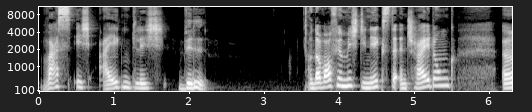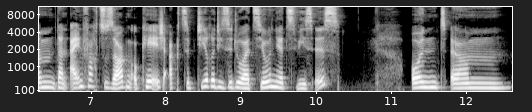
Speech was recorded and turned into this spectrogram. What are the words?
was ich eigentlich will. Und da war für mich die nächste Entscheidung, ähm, dann einfach zu sagen, okay, ich akzeptiere die Situation jetzt, wie es ist und ähm,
